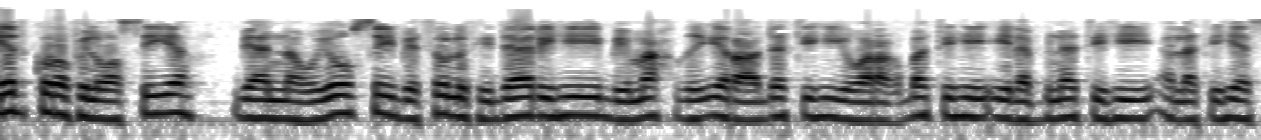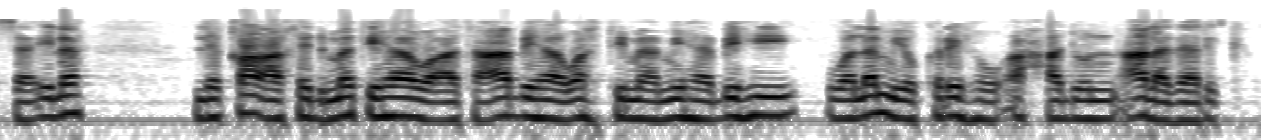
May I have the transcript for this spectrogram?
يذكر في الوصية بأنه يوصي بثلث داره بمحض إرادته ورغبته إلى ابنته التي هي السائلة لقاء خدمتها وأتعابها واهتمامها به ولم يكرهه أحد على ذلك.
